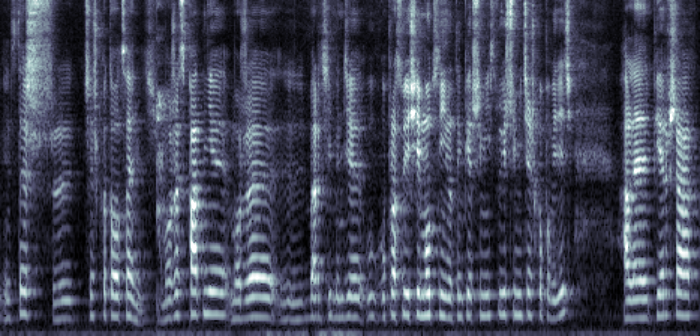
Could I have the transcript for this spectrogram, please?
Więc też y, ciężko to ocenić. Może spadnie, może y, bardziej będzie, u- uplasuje się mocniej na tym pierwszym miejscu, jeszcze mi ciężko powiedzieć, ale pierwsza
